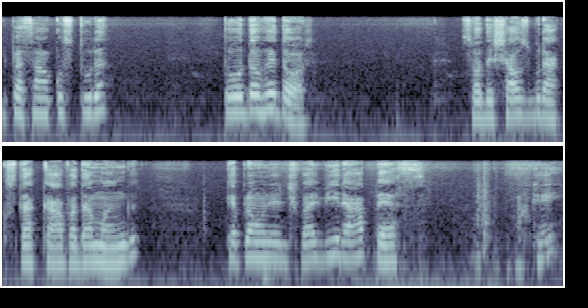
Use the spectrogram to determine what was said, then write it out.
E passar uma costura toda ao redor. Só deixar os buracos da cava da manga que é pra onde a gente vai virar a peça, ok?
